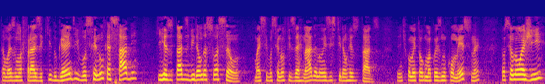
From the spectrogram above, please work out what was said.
Então, mais uma frase aqui do Gandhi: Você nunca sabe que resultados virão da sua ação, mas se você não fizer nada, não existirão resultados. A gente comentou alguma coisa no começo, né? Então, se eu não agir,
